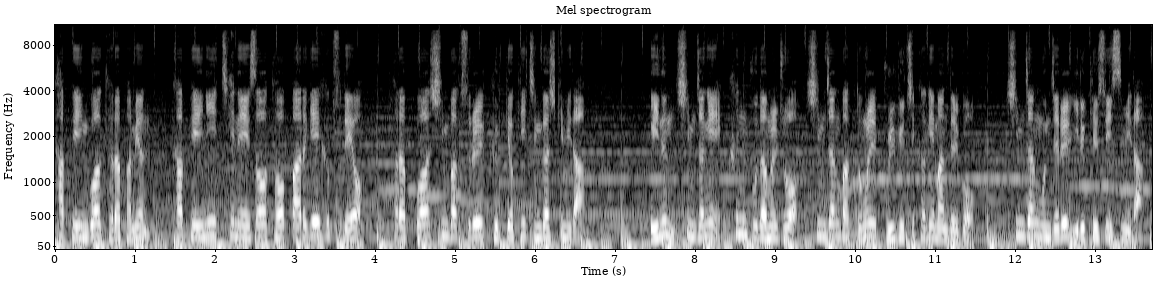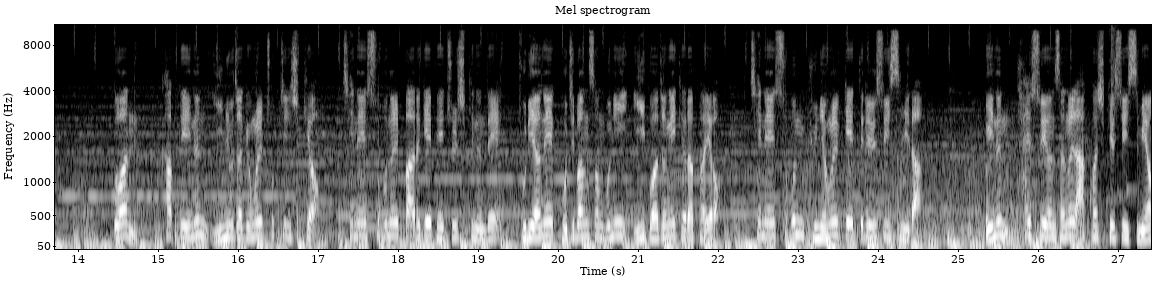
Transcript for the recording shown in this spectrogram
카페인과 결합하면 카페인이 체내에서 더 빠르게 흡수되어 혈압과 심박수를 급격히 증가시킵니다. 이는 심장에 큰 부담을 주어 심장 박동을 불규칙하게 만들고 심장 문제를 일으킬 수 있습니다. 또한 카페인은 이뇨작용을 촉진시켜 체내 수분을 빠르게 배출시키는데 두리안의 고지방 성분이 이 과정에 결합하여 체내 수분 균형을 깨뜨릴 수 있습니다. 이는 탈수 현상을 악화시킬 수 있으며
